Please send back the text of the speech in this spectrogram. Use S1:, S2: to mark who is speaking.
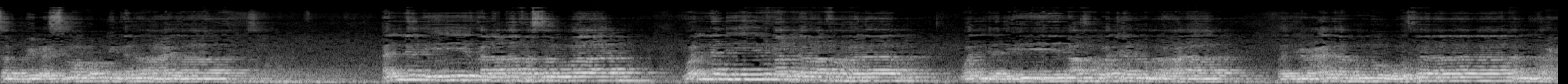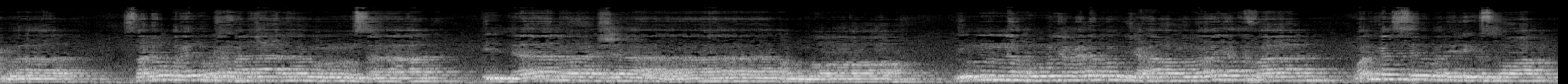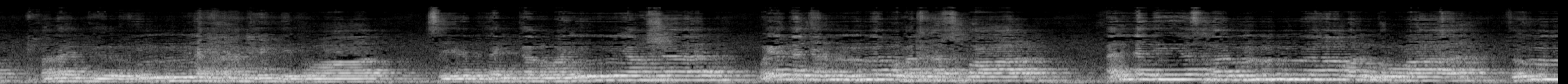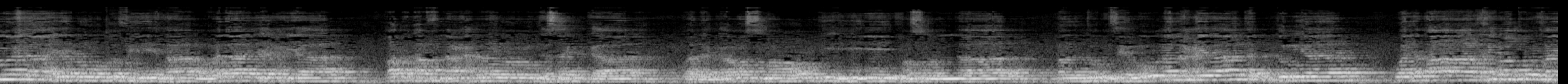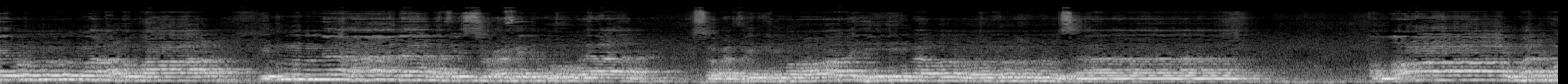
S1: سبح اسم ربك الأعلى. الذي خلق فسوى والذي قدر فهدى. ونيسرك لليسرى فذكر إن يخشى إبراهيم وموسى. الله أكبر.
